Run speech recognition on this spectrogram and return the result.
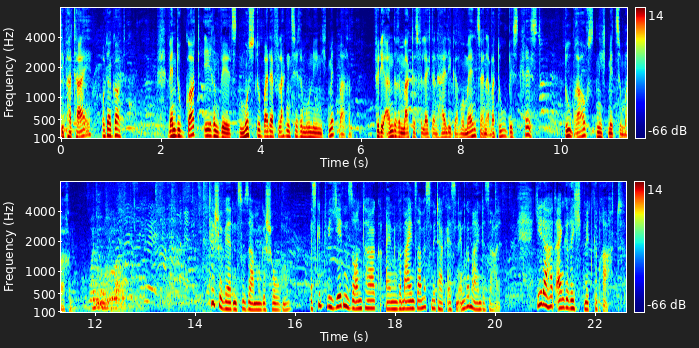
die Partei oder Gott. Wenn du Gott ehren willst, musst du bei der Flaggenzeremonie nicht mitmachen. Für die anderen mag das vielleicht ein heiliger Moment sein, aber du bist Christ. Du brauchst nicht mitzumachen. Tische werden zusammengeschoben. Es gibt wie jeden Sonntag ein gemeinsames Mittagessen im Gemeindesaal. Jeder hat ein Gericht mitgebracht,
